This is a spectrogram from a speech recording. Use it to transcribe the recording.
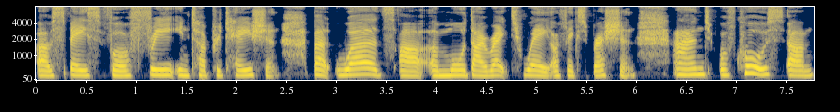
uh, space for free interpretation. But words are a more direct way of expression. And of course, um,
